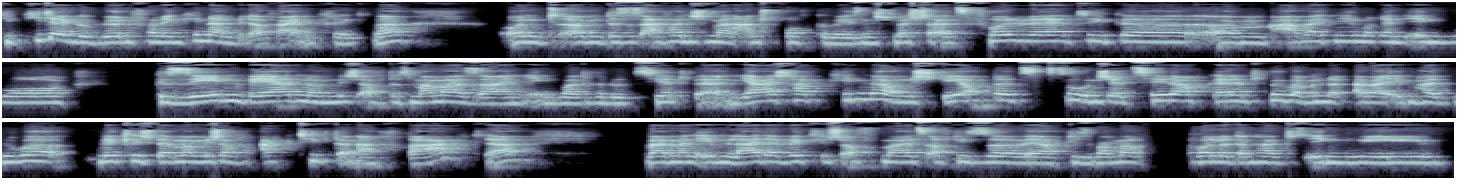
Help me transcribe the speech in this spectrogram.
die Kita-Gebühren von den Kindern wieder reinkriegt. Ne? Und ähm, das ist einfach nicht mein Anspruch gewesen. Ich möchte als vollwertige ähm, Arbeitnehmerin irgendwo gesehen werden und nicht auf das Mama-Sein irgendwann reduziert werden. Ja, ich habe Kinder und ich stehe auch dazu und ich erzähle auch gerne drüber, aber eben halt nur wirklich, wenn man mich auch aktiv danach fragt, ja, weil man eben leider wirklich oftmals auf diese, ja, auf diese Mama-Rolle dann halt irgendwie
